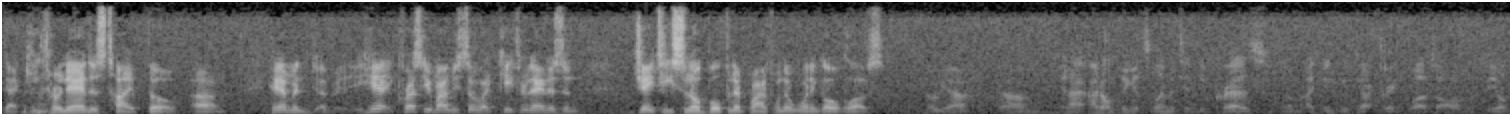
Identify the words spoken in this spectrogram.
that Keith Hernandez type though. Um, him and uh, he, Kresge reminds me something like Keith Hernandez and JT Snow, both in their primes when they were winning Gold Gloves. Oh yeah, um, and I, I don't think it's limited to Krez. Um, I think we've got great gloves all over the field.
